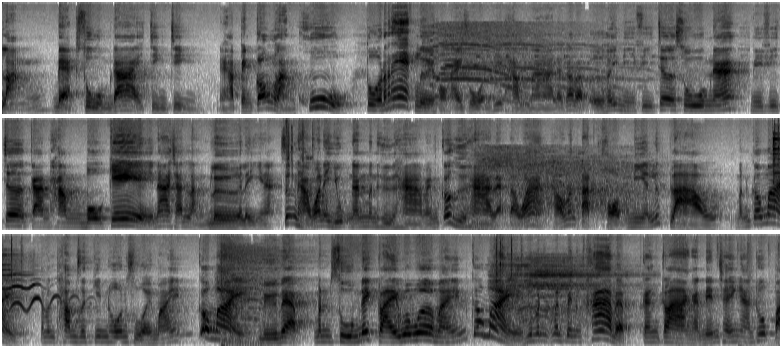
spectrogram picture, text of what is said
หลังแบบซูมได้จริง ๆ นะครับเป็นกล้องหลังคู่ตัวแรกเลยของ iPhone ที่ทำมาแล้วก็แบบเออเฮ้ยมีฟีเจอร์ซูมนะ มีฟีเจอร์การทำโบเก้หน้าชั้นหลังเบลออะไรเงี้ยซึ่งถามว่าในยุคนั้นมันคือฮาไหมมันก็คือฮาแหละแต่ว่าถามว่ามันตัดขอบเนียนหรือเปล่า มันก็ไม่ มันทำสกินโทนสวยไหมก็ไม่ หรือแบบมันซูมได้ไกลเวอร์ไหมก็ไม่คือมันมันเป็นค่าแบบกลางๆอะเน้นใช้งานทั่วไป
